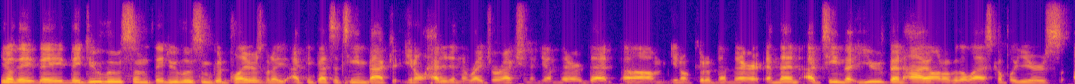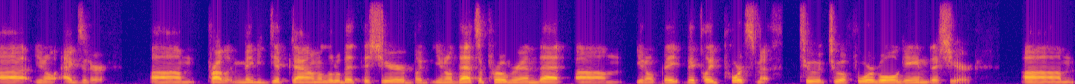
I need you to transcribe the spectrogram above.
you know they they they do lose some they do lose some good players, but I, I think that's a team back you know headed in the right direction again there that um, you know could have been there. And then a team that you've been high on over the last couple years, uh, you know Exeter, um, probably maybe dipped down a little bit this year, but you know that's a program that um, you know they they played Portsmouth to to a four goal game this year. Um,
